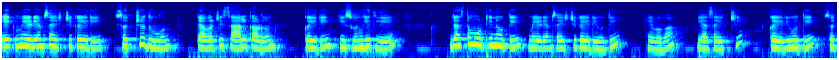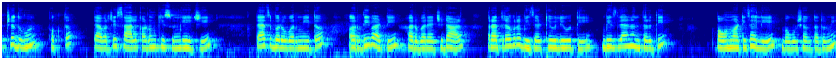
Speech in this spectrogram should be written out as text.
एक मीडियम साईजची कैरी स्वच्छ धुवून त्यावरची साल काढून कैरी किसून घेतली आहे जास्त मोठी नव्हती मिडियम साईजची कैरी होती. हे बघा या साईजची कैरी होती. स्वच्छ धुवून फक्त त्यावरची साल काढून किसून घ्यायची. त्याचबरोबर मी इथं अर्धी वाटी हरभऱ्याची डाळ रात्रभर भिजत ठेवली होती. भिजल्यानंतर ती पाऊण वाटी झाली आहे बघू शकता तुम्ही.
